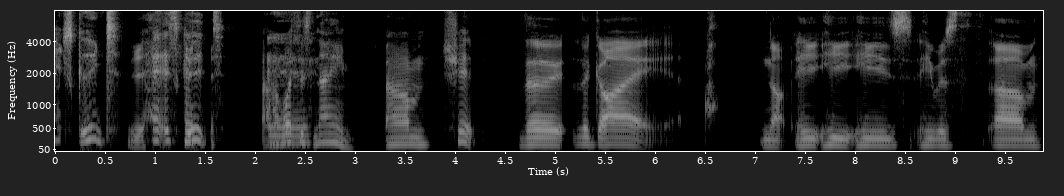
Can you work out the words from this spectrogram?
It's good. Yeah. It is good. Uh, what's his Uh, name? Um, shit. The the guy. No, he he he's he was um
